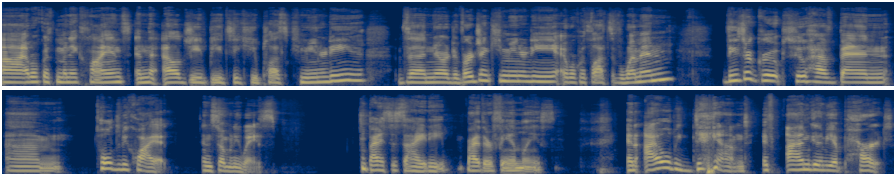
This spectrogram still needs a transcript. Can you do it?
Uh, I work with many clients in the LGBTQ plus community, the neurodivergent community. I work with lots of women. These are groups who have been um, told to be quiet in so many ways by society, by their families. And I will be damned if I'm going to be a part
